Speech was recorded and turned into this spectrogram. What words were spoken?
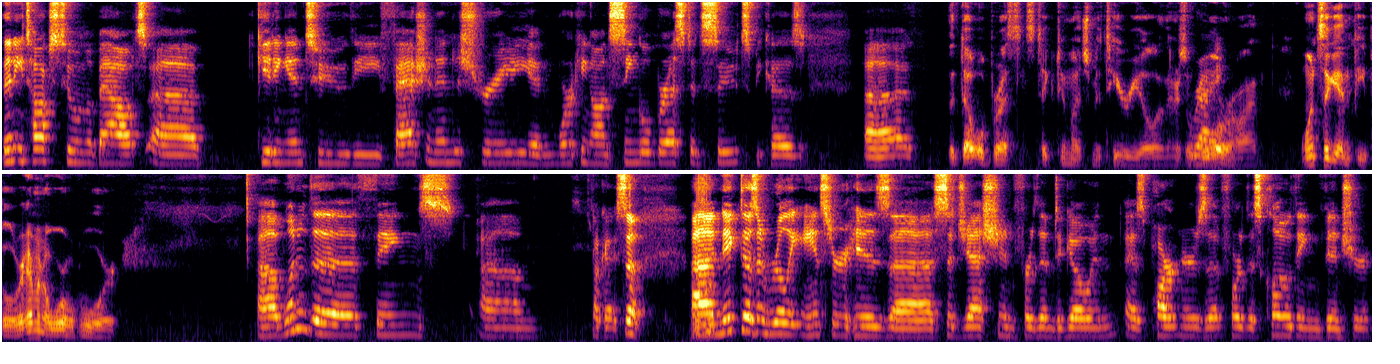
Then he talks to him about uh, getting into the fashion industry and working on single breasted suits because, uh, The double breasts take too much material, and there's a Right. war on. Once again, people, we're having a world war. Uh, one of the things. Um, okay, so. Uh, Nick doesn't really answer his uh, suggestion for them to go in as partners uh, for this clothing venture.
